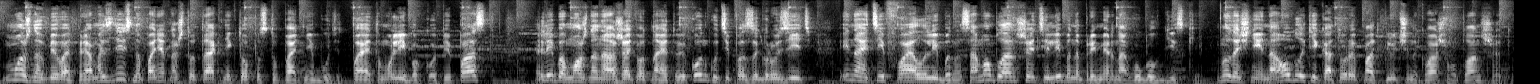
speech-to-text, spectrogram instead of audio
Можно вбивать прямо здесь, но понятно, что так никто поступать не будет. Поэтому либо копипаст, либо можно нажать вот на эту иконку типа «Загрузить» и найти файл либо на самом планшете, либо, например, на Google диске. Ну, точнее, на облаке, которое подключено к вашему планшету.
